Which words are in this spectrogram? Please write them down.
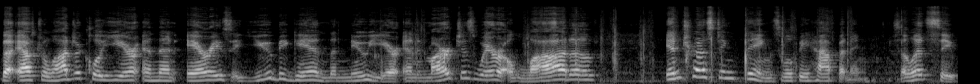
the astrological year, and then Aries, you begin the new year. And in March is where a lot of interesting things will be happening. So let's see.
